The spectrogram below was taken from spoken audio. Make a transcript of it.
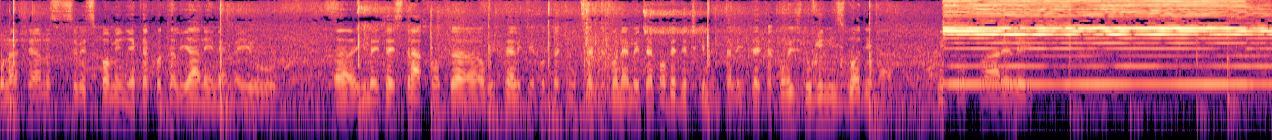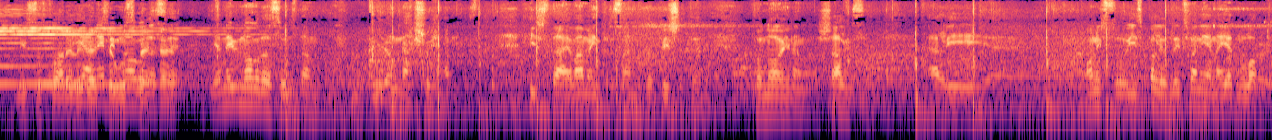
U našoj javnosti se već spominje kako italijani nemaju uh, imaju taj strah od uh, ovih velikih utakmica, kako nemaju taj pobednički mentalitet, kako već dugi niz godina nisu ostvarili ostvarili ja veće da uspehe. se, ja ne bi mnogo da se uznam u našu javnost i šta je vama interesantno da pišete po novinama, šalim se. Ali e, oni su ispali od Litvanije na jednu loptu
